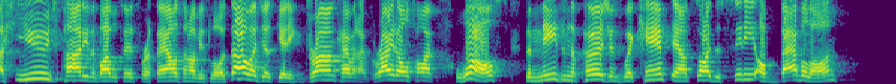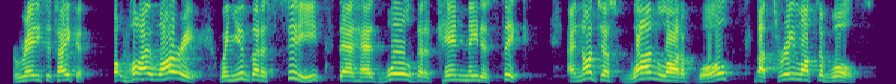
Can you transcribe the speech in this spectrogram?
A huge party, the Bible says, for a thousand of his lords. They were just getting drunk, having a great old time, whilst the Medes and the Persians were camped outside the city of Babylon ready to take it. But why worry when you've got a city that has walls that are 10 meters thick and not just one lot of walls, but three lots of walls?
